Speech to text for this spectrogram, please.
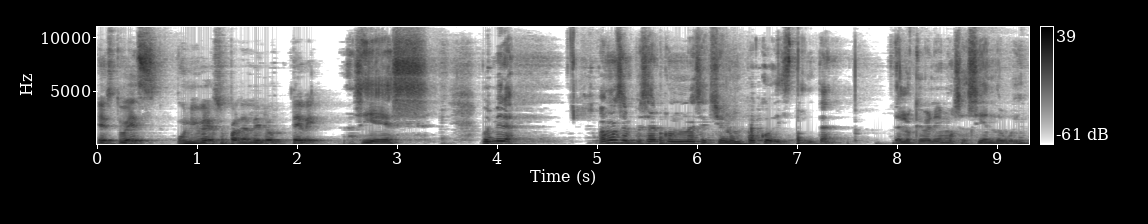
Esto es Universo Paralelo TV. Así es. Pues mira, vamos a empezar con una sección un poco distinta de lo que veníamos haciendo, güey.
